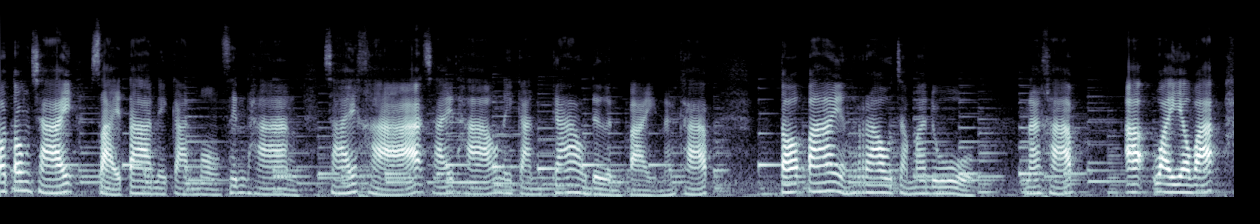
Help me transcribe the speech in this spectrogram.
็ต้องใช้สายตาในการมองเส้นทาง ใช้ขาใช้เท้าในการก้าวเดินไปนะครับ ต่อไปเราจะมาดูนะครับ อวัยวะภ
